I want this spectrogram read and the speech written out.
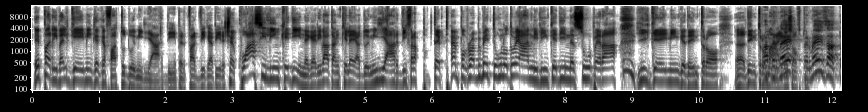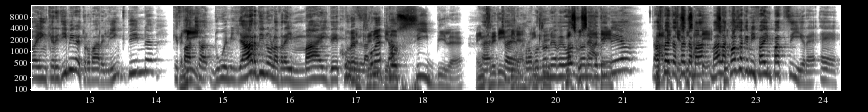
e poi arriva il gaming che ha fatto 2 miliardi per farvi capire, cioè quasi LinkedIn che è arrivata anche lei a 2 miliardi, fra te- tempo probabilmente uno o due anni LinkedIn supera il gaming dentro, eh, dentro Ma per me, Microsoft. per me, esatto, è incredibile trovare LinkedIn che Lì. faccia 2 miliardi, non l'avrei mai detto Come nella com'è possibile? È incredibile. Eh, cioè, proprio incredibile. non ne avevo, Ma non ne scusate, avevo idea. ma Aspetta, perché, aspetta, scusate, ma, ma la scu- cosa che mi fa impazzire è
